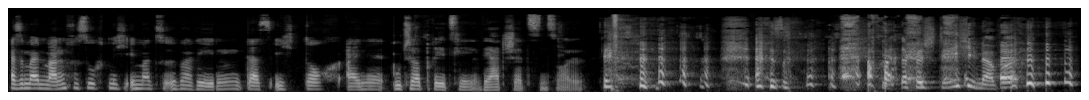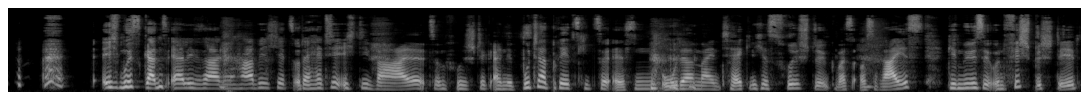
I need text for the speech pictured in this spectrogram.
Also mein Mann versucht mich immer zu überreden, dass ich doch eine Butcherbrezel wertschätzen soll. also, ja, da verstehe ich ihn aber. ich muss ganz ehrlich sagen, habe ich jetzt oder hätte ich die Wahl zum Frühstück eine Butterbrezel zu essen oder mein tägliches Frühstück, was aus Reis, Gemüse und Fisch besteht,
